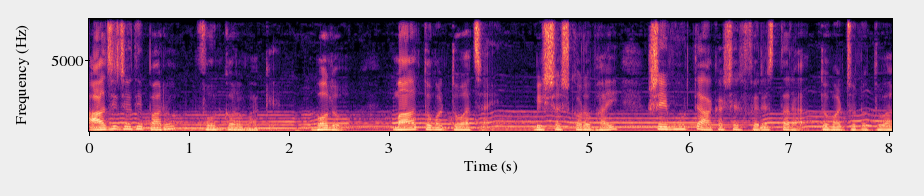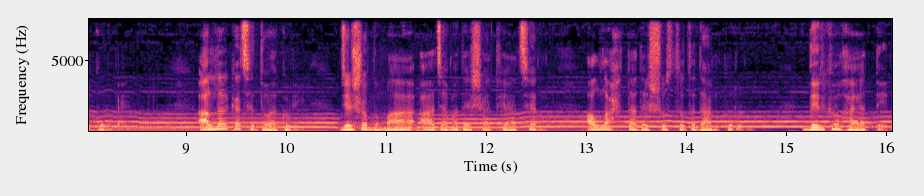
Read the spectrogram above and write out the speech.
আজই যদি পারো, ফোন করো মাকে। বলো, মা তোমার দোয়া চাই বিশ্বাস করো ভাই, সেই মুহূর্তে আকাশের ফেরেস্তারা তোমার জন্য দোয়া করবে। আল্লাহর কাছে দোয়া করি, যেসব মা আজ আমাদের সাথে আছেন, আল্লাহ তাদের সুস্থতা দান করুন। দীর্ঘ হায়াত দিন।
